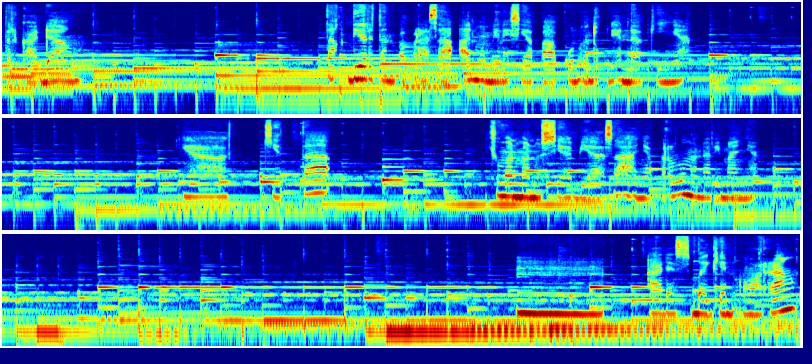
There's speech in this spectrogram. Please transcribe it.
Terkadang, takdir tanpa perasaan memilih siapa pun untuk dihendakinya. Ya, kita cuman manusia biasa hanya perlu menerimanya. Sebagian orang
